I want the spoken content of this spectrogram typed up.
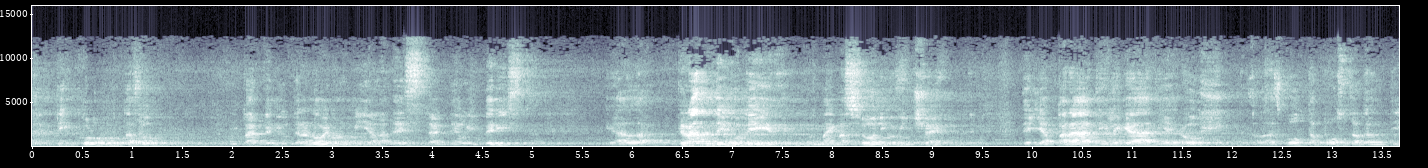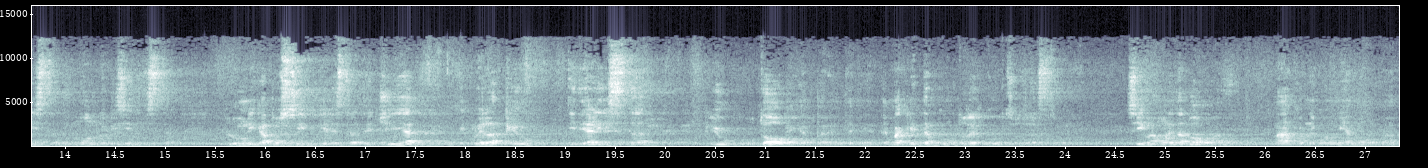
del piccolo portafoglio, i parvenuti della nuova economia, la destra neoliberista, e al grande potere ormai massonico vincente degli apparati legati ai Rothschild, alla svolta post-atlantista del mondo di sinistra, l'unica possibile strategia è quella più idealista, più utopica apparentemente, ma che dà punto del corso della storia. Sì, una moneta nuova, ma anche un'economia nuova.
